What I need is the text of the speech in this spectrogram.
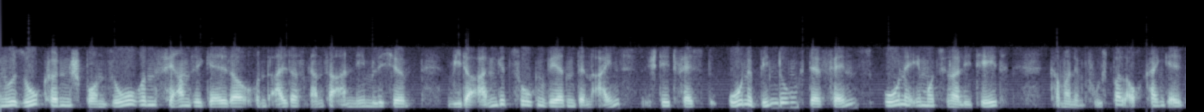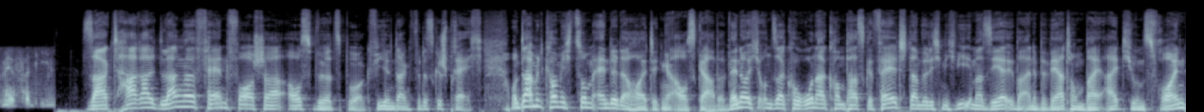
nur so können Sponsoren, Fernsehgelder und all das ganze Annehmliche wieder angezogen werden. Denn eins steht fest, ohne Bindung der Fans, ohne Emotionalität kann man im Fußball auch kein Geld mehr verdienen sagt Harald Lange, Fanforscher aus Würzburg. Vielen Dank für das Gespräch. Und damit komme ich zum Ende der heutigen Ausgabe. Wenn euch unser Corona-Kompass gefällt, dann würde ich mich wie immer sehr über eine Bewertung bei iTunes freuen.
